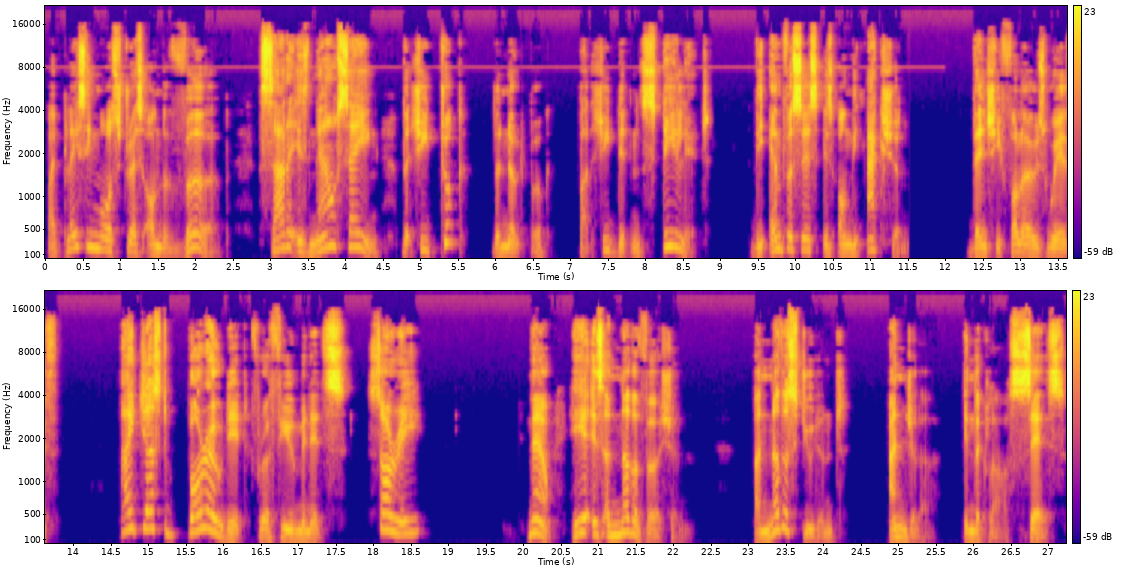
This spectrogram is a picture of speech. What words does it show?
By placing more stress on the verb, Sarah is now saying that she took the notebook, but she didn't steal it. The emphasis is on the action. Then she follows with, I just borrowed it for a few minutes. Sorry. Now, here is another version. Another student, Angela, in the class says,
